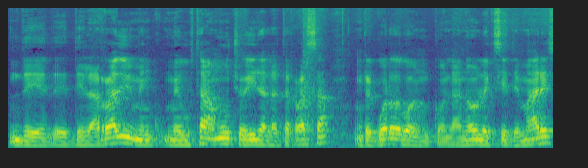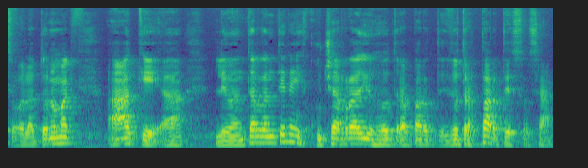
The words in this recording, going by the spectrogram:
de, la radio y me, gustaba mucho ir a la terraza. Recuerdo con, con la Noblex 7 Mares o la Tonomac a que a levantar la antena y escuchar radios de otra parte, de otras partes, o sea,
